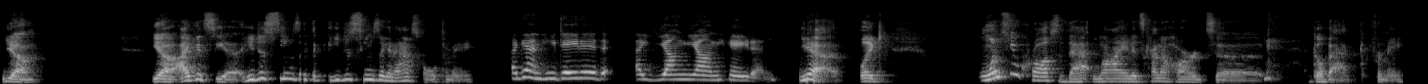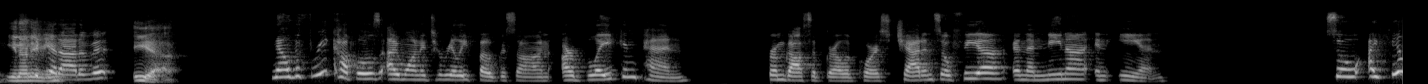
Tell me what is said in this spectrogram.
Yeah. Yeah, I could see it. He just seems like the, he just seems like an asshole to me. Again, he dated a young, young Hayden. Yeah. Like once you cross that line, it's kind of hard to go back for me. You know what I mean? Get out of it. Yeah. Now, the three couples I wanted to really focus on are Blake and Penn from Gossip Girl, of course, Chad and Sophia, and then Nina and Ian. So I feel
